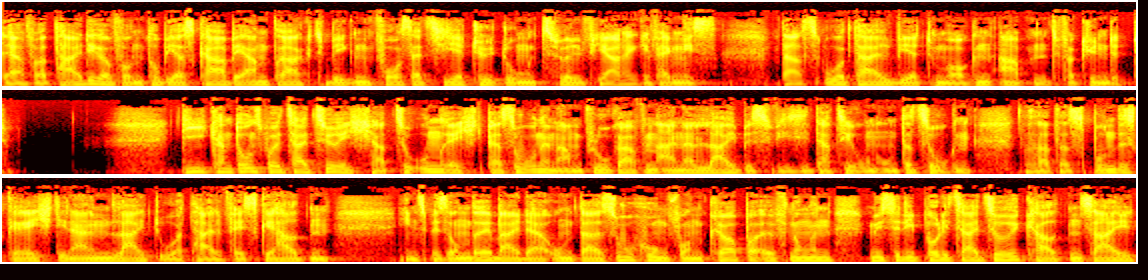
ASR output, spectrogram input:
Der Verteidiger von Tobias K. beantragt wegen vorsätzlicher Tötung zwölf Jahre Gefängnis. Das Urteil wird morgen Abend verkündet. Die Kantonspolizei Zürich hat zu Unrecht Personen am Flughafen einer Leibesvisitation unterzogen. Das hat das Bundesgericht in einem Leiturteil festgehalten. Insbesondere bei der Untersuchung von Körperöffnungen müsse die Polizei zurückhaltend sein,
